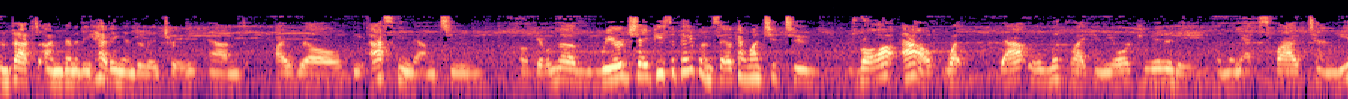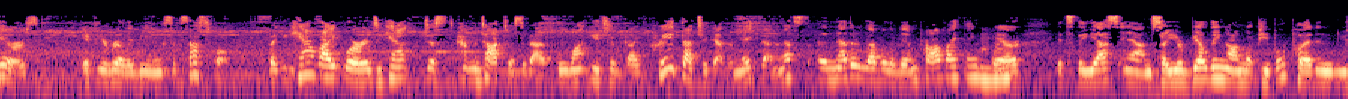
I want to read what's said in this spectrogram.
in fact i'm going to be heading into retreat and i will be asking them to i'll give them a weird shaped piece of paper and say okay i want you to draw out what that will look like in your community in the next five ten years if you're really being successful. But you can't write words you can't just come and talk to us about it. We want you to like create that together make that. And that's another level of improv i think Mhm. where it's the yes and. So you're building on what people put and you,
